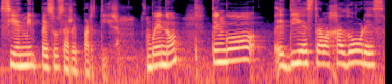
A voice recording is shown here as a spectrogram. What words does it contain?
100 mil pesos a repartir. Bueno, tengo 10 eh, trabajadores.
